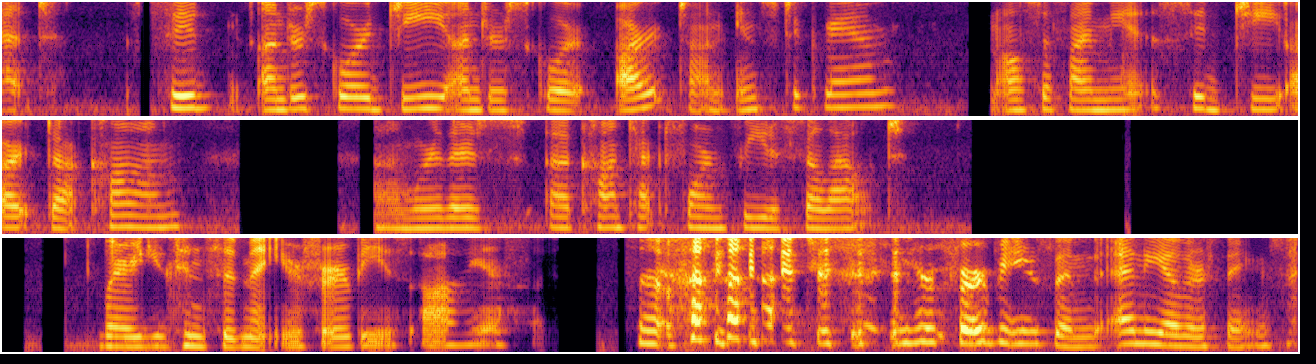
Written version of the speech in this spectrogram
at sid underscore g underscore art on Instagram. You can also find me at sidgart.com um, where there's a contact form for you to fill out. Where you can submit your Furbies, obviously. So your Furbies and any other things.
